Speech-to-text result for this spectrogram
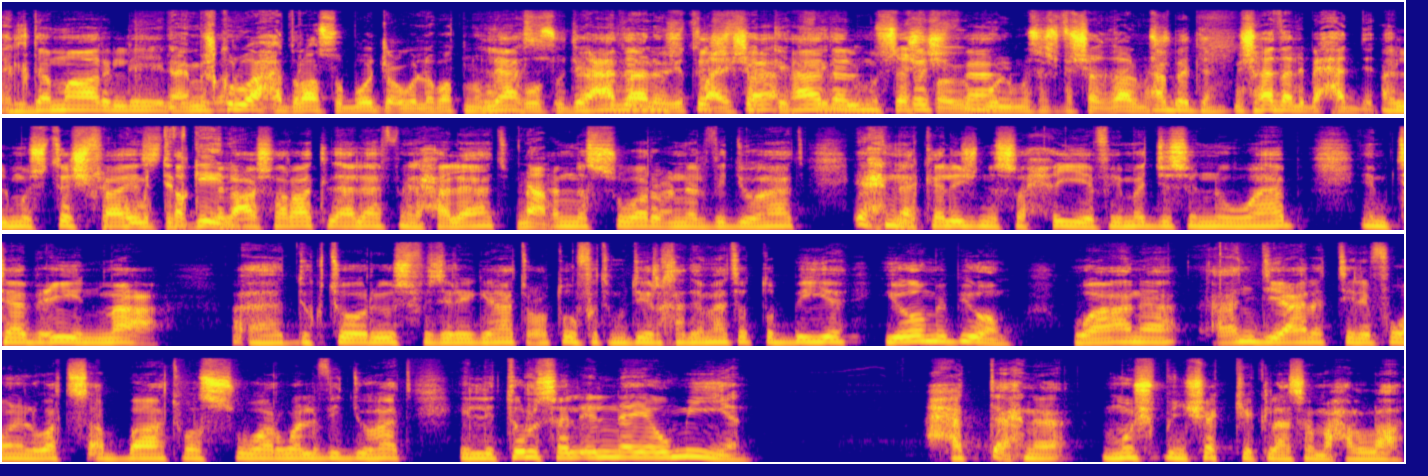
الدمار اللي يعني مش كل واحد راسه بوجعه ولا بطنه مبوس وجاي على باله يطلع يشكك في هذا المستشفى ويقول المستشفى شغال مش أبداً. مش هذا اللي بيحدد المستشفى يستقبل. عشرات الآلاف من الحالات نعم. عندنا الصور وعندنا الفيديوهات إحنا. كلجنة صحية في مجلس النواب متابعين مع آه، الدكتور يوسف زريقات عطوفة مدير الخدمات الطبية يوم بيوم وأنا عندي على التليفون الواتسابات والصور والفيديوهات اللي ترسل لنا يوميا حتى إحنا مش بنشكك لا سمح الله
